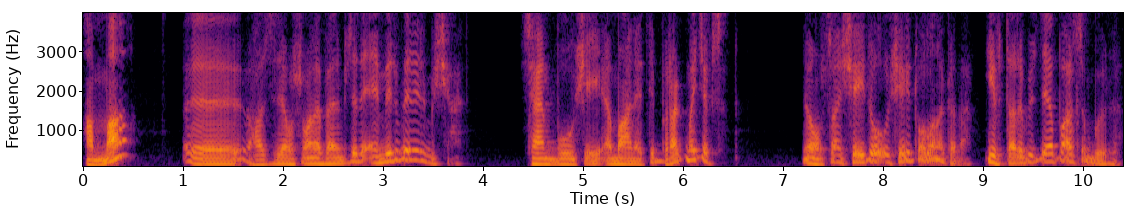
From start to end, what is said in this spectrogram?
Ama e, Hazreti Osman Efendimiz'e de emir verilmiş yani. Sen bu şeyi emaneti bırakmayacaksın. Ne olsan şehit, şehit olana kadar. İftarı bizde yaparsın buyurdu.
